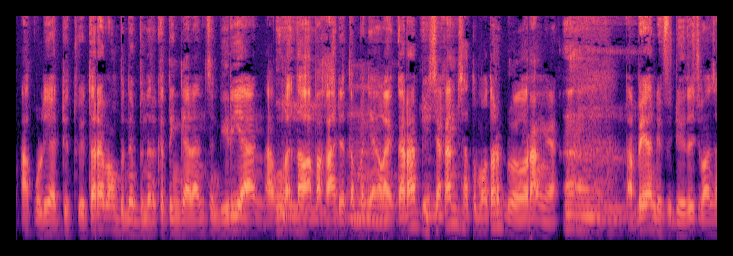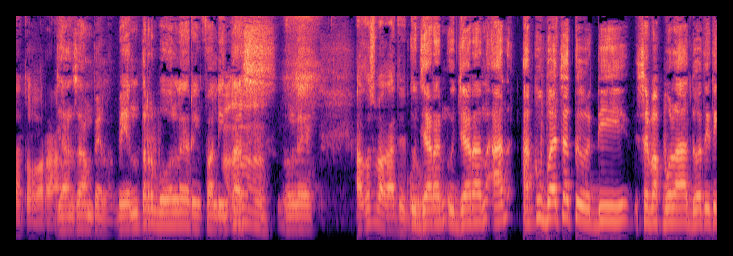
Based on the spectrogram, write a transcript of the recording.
aku lihat di Twitter emang bener-bener ketinggalan sendirian. Aku nggak tahu apakah ada teman yang lain karena biasanya kan satu motor dua orang ya. Heeh. tapi yang di video itu cuma satu orang. Jangan sampai lah. Banter boleh rivalitas boleh. Aku sepakat itu. Ujaran-ujaran aku baca tuh di sepak bola 2.0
